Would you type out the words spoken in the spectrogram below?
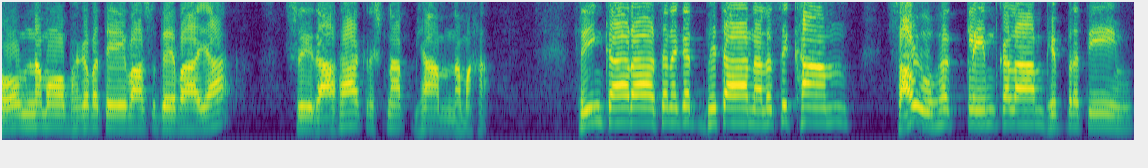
ఓం నమో భగవతే వాసుదేవాయ శ్రీ రాధాకృష్ణాభ్యాం నమ. హ్రీంకారాసనగద్భిత నలశిఖాం సౌహ క్లీం కళాం బిభ్రతీం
